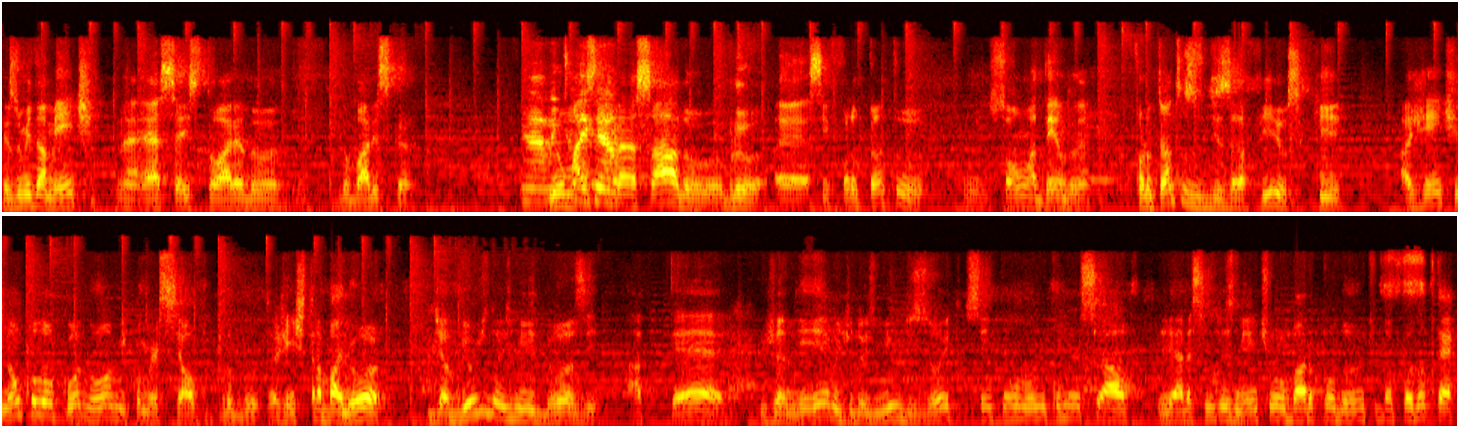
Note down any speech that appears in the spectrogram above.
resumidamente, né, essa é a história do, do Bariscan. Ah, e o mais legal. engraçado, Bru, é assim, foram tanto, só um adendo, né? Foram tantos desafios que a gente não colocou nome comercial para o produto. A gente trabalhou de abril de 2012 até janeiro de 2018 sem ter um nome comercial. Ele era simplesmente o baropodômetro da Podotec.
